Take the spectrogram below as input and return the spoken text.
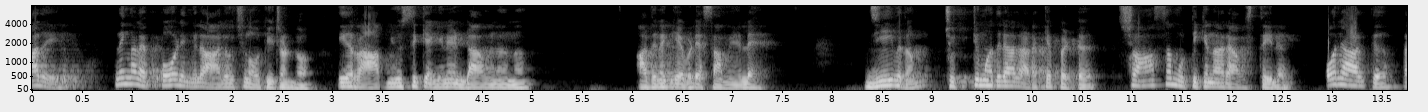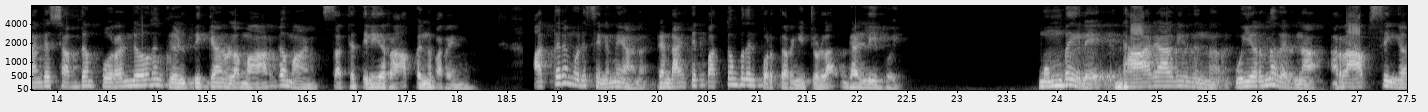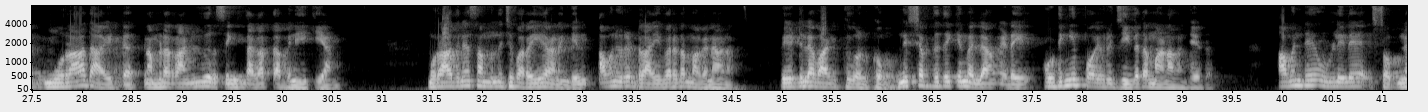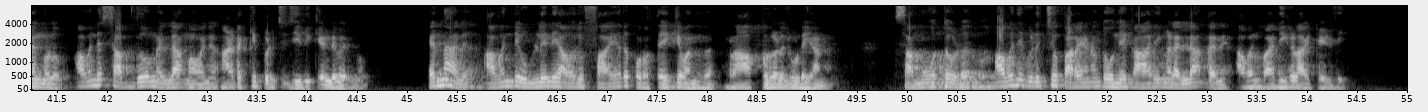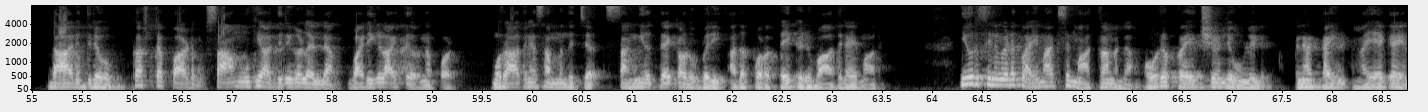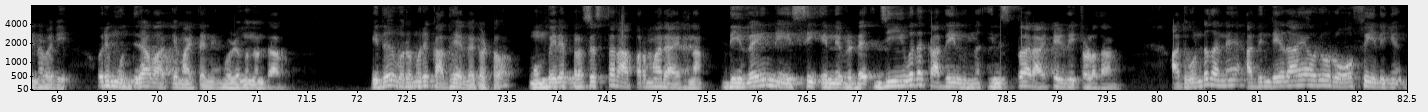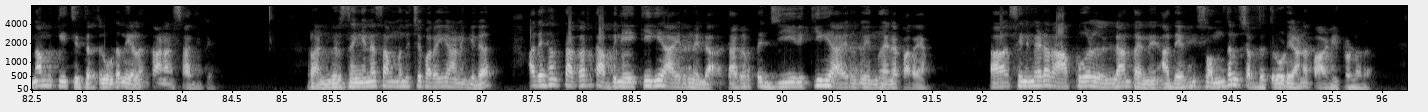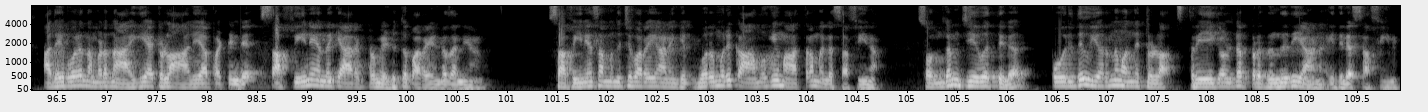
അതെ. നിങ്ങൾ എപ്പോഴെങ്കിലും ആലോചിച്ച് നോക്കിയിട്ടുണ്ടോ? ഈ റാപ്പ് മ്യൂസിക് എങ്ങനെ ഉണ്ടാവുന്നതെന്ന്? അതിനൊക്കെ എവിടെയാ സമയം അല്ലേ? ജീവിതം ചുറ്റുമതിലാൽ അടയ്ക്കപ്പെട്ട് ശ്വാസം മുട്ടിക്കുന്ന ഒരവസ്ഥയിൽ ഒരാൾക്ക് തന്റെ ശബ്ദം പുറം ലോകം കേൾപ്പിക്കാനുള്ള മാർഗമാണ് സത്യത്തിൽ ഈ റാപ്പ് എന്ന് പറയുന്നത്. അത്തരം ഒരു സിനിമയാണ് രണ്ടായിരത്തി പത്തൊമ്പതിൽ പുറത്തിറങ്ങിയിട്ടുള്ള ഗള്ളി ബോയ്. മുംബൈയിലെ ധാരാവിൽ നിന്ന് ഉയർന്നു വരുന്ന റാപ്പ് സിംഗർ മുറാദായിട്ട് നമ്മുടെ റൺവീർ സിംഗ് തകർത്ത് അഭിനയിക്കുകയാണ്. മുറാദിനെ സംബന്ധിച്ച് പറയുകയാണെങ്കിൽ അവനൊരു ഡ്രൈവറുടെ മകനാണ്. വീട്ടിലെ വഴക്കുകൾക്കും നിശബ്ദതയ്ക്കും എല്ലാം ഇടയിൽ കുടുങ്ങിപ്പോയ ഒരു ജീവിതമാണ് അവന്റേത്. അവന്റെ ഉള്ളിലെ സ്വപ്നങ്ങളും അവന്റെ ശബ്ദവും എല്ലാം അവന് അടക്കി പിടിച്ച് ജീവിക്കേണ്ടി വരുന്നു. എന്നാൽ അവന്റെ ഉള്ളിലെ ആ ഒരു ഫയർ പുറത്തേക്ക് വന്നത് റാപ്പുകളിലൂടെയാണ്. സമൂഹത്തോട് അവന് വിളിച്ചു പറയണം തോന്നിയ കാര്യങ്ങളെല്ലാം തന്നെ അവൻ വരികളായിട്ട് എഴുതി. ദാരിദ്ര്യവും കഷ്ടപ്പാടും സാമൂഹ്യ അതിരുകളെല്ലാം വരികളായി തീർന്നപ്പോൾ മുറാദിനെ സംബന്ധിച്ച് സംഗീതത്തെക്കാൾ ഉപരി അത് പുറത്തേക്കൊരു വാതിലായി മാറി. ഈ ഒരു സിനിമയുടെ ക്ലൈമാക്സിൽ മാത്രമല്ല ഓരോ പ്രേക്ഷകന്റെ ഉള്ളിൽ അപ്പന ടൈം ആയേക എന്ന വരി ഒരു മുദ്രാവാക്യമായി തന്നെ മുഴങ്ങുന്നുണ്ടാകും. ഇത് വെറുമൊരു കഥയല്ല കേട്ടോ. മുംബൈയിലെ പ്രശസ്ത റാപ്പർമാരായിരുന്ന ഡിവൈൻ നേസി എന്നിവരുടെ ജീവിത കഥയിൽ നിന്ന് ഇൻസ്പയർ ആയിട്ട് എഴുതിയിട്ടുള്ളതാണ്. അതുകൊണ്ട് തന്നെ അതിന്റെതായ ഒരു റോ ഫീലിംഗ് നമുക്ക് ഈ ചിത്രത്തിലുടനീളം കാണാൻ സാധിക്കും. രൺവീർ സിംഗിനെ സംബന്ധിച്ച് പറയുകയാണെങ്കിൽ അദ്ദേഹം തകർത്ത് അഭിനയിക്കുകയായിരുന്നില്ല തകർത്ത് ജീവിക്കുകയായിരുന്നു എന്ന് തന്നെ പറയാം. സിനിമയുടെ റാപ്പുകളിലെല്ലാം തന്നെ അദ്ദേഹം സ്വന്തം ശബ്ദത്തിലൂടെയാണ് പാടിയിട്ടുള്ളത്. അതേപോലെ നമ്മുടെ നായികയായിട്ടുള്ള ആലിയ ഭട്ടിന്റെ സഫീന എന്ന ക്യാരക്ടറും എടുത്തു പറയേണ്ടത് തന്നെയാണ്. സഫീനയെ സംബന്ധിച്ച് പറയുകയാണെങ്കിൽ വെറും ഒരു കാമുകി മാത്രമല്ല സഫീന. സ്വന്തം ജീവിതത്തിൽ പൊരുതി ഉയർന്നു വന്നിട്ടുള്ള സ്ത്രീകളുടെ പ്രതിനിധിയാണ് ഇതിലെ സഫീന.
